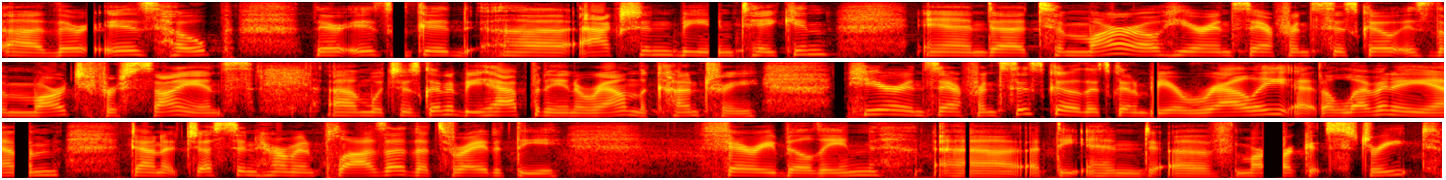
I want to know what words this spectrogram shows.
uh, there is hope. There is good uh, action being taken. And uh, tomorrow here in San Francisco is the March for Science, um, which is going to be happening around the country. Here in San Francisco, there's going to be a rally at 11 a.m. down at Justin Herman Plaza. That's right at the Ferry Building uh, at the end of Market Street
